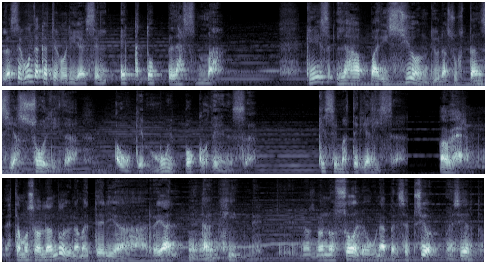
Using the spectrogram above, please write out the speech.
La segunda categoría es el ectoplasma, que es la aparición de una sustancia sólida, aunque muy poco densa, que se materializa. A ver, estamos hablando de una materia real, tangible. Eh, No, no, no solo una percepción, ¿no es cierto?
